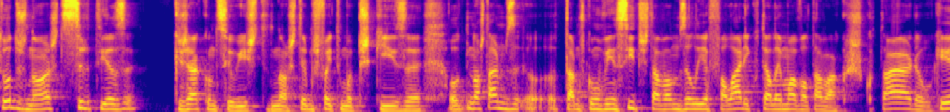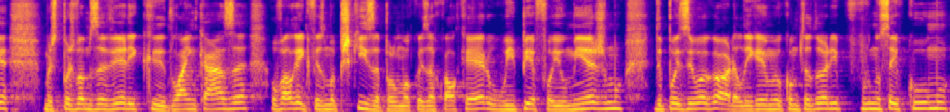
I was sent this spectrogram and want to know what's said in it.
todos nós, de certeza, que já aconteceu isto, de nós termos feito uma pesquisa, ou de nós estarmos, estarmos convencidos, estávamos ali a falar e que o telemóvel estava a escutar ou o quê, mas depois vamos a ver e que de lá em casa houve alguém que fez uma pesquisa para uma coisa qualquer, o IP foi o mesmo, depois eu agora liguei o meu computador e não sei como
